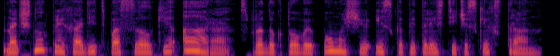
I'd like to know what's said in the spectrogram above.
начнут приходить посылки АРА с продуктовой помощью из капиталистических стран.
